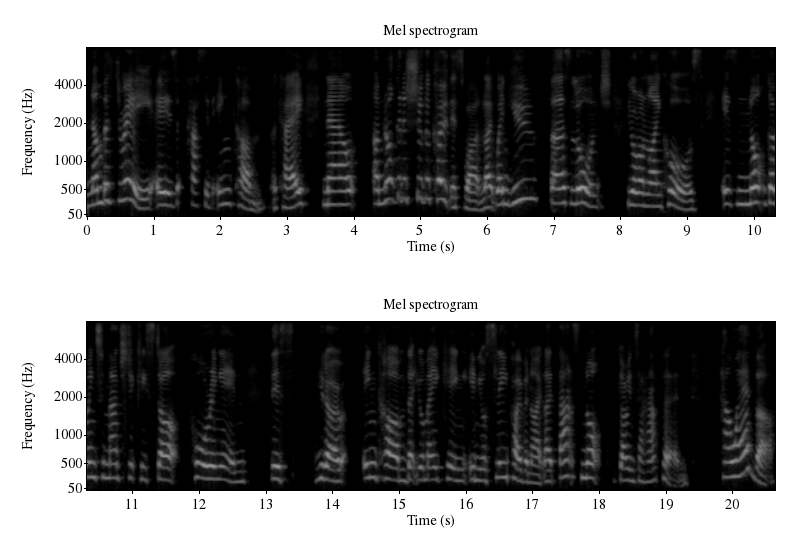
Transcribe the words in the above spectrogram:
Number three is passive income. Okay. Now, I'm not going to sugarcoat this one. Like when you first launch your online course, it's not going to magically start pouring in this, you know, income that you're making in your sleep overnight. Like that's not going to happen. However,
